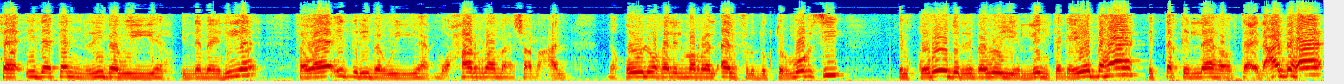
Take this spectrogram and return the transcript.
فائدة ربوية إنما هي فوائد ربوية محرمة شرعا. نقولها للمرة الألف للدكتور مرسي القروض الربوية اللي انت جايبها اتق الله وابتعد عنها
